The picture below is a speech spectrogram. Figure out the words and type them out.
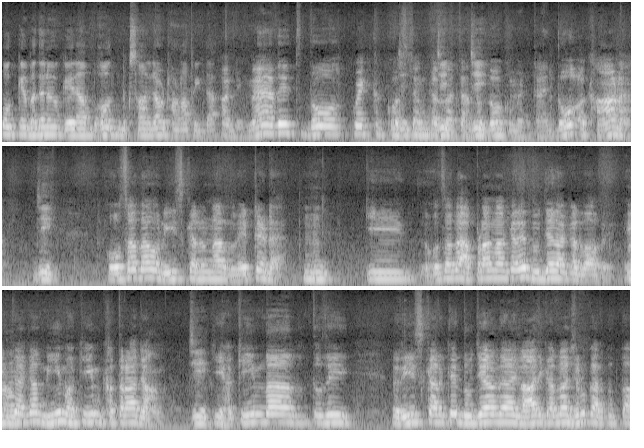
ਉਹ ਕਿ ਬੰਦੇ ਨੂੰ ਗੇਰਾ ਬਹੁਤ ਨੁਕਸਾਨ ਜਿਹੜਾ ਉਠਾਉਣਾ ਪੈਂਦਾ। ਹਾਂਜੀ ਮੈਂ ਇਹਦੇ ਦੋ ਕੁਇਕ ਕੁਐਸਚਨ ਕਰਨਾ। ਚਾਹੁੰਦਾ ਦੋ ਕਮੈਂਟ ਹੈ ਦੋ ਅਖਾਣ ਹੈ। ਜੀ। ਹੋ ਸਕਦਾ ਉਹ ਰੀਸ ਕਰਨ ਨਾਲ ਰਿਲੇਟਡ ਹੈ ਕਿ ਹੋ ਸਕਦਾ ਆਪਣਾ ਨਾ ਕਰੇ ਦੂਜੇ ਦਾ ਕਰਦਾ ਹੋਵੇ। ਇੱਕ ਹੈਗਾ ਨੀਮ ਹਕੀਮ ਖਤਰਾ ਜਾਨ ਜੀ। ਕਿ ਹਕੀਮ ਦਾ ਤੁਸੀਂ ਰੀਸ ਕਰਕੇ ਦੂਜਿਆਂ ਦਾ ਇਲਾਜ ਕਰਨਾ ਸ਼ੁਰੂ ਕਰ ਦਿੱਤਾ।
